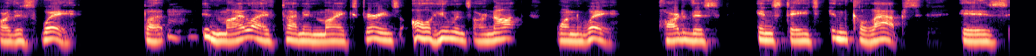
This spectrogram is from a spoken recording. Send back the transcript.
are this way. But mm-hmm. in my lifetime, in my experience, all humans are not one way. Part of this in stage, in collapse, is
